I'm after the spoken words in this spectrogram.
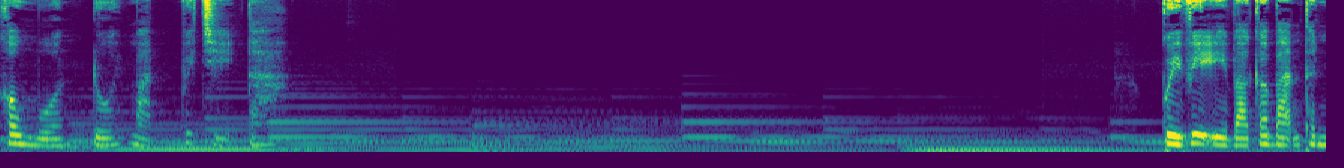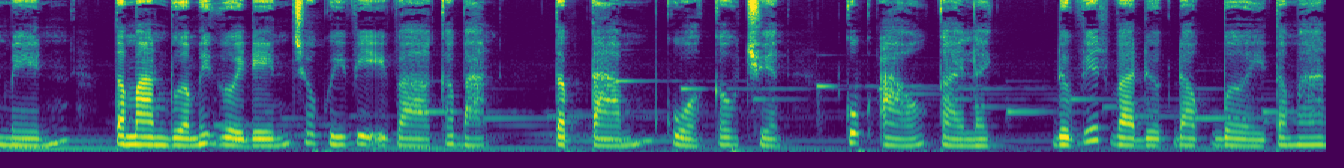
không muốn đối mặt với chị ta. Quý vị và các bạn thân mến, Tâm An vừa mới gửi đến cho quý vị và các bạn tập 8 của câu chuyện Cúc áo cài lệch được viết và được đọc bởi Tâm An.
